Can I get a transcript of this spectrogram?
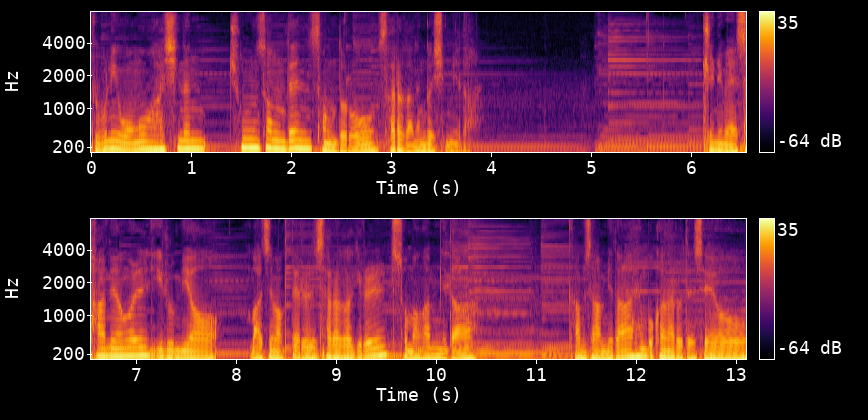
그분이 옹호하시는 충성된 성도로 살아가는 것입니다. 주님의 사명을 이루며 마지막 때를 살아가기를 소망합니다. 감사합니다. 행복한 하루 되세요.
